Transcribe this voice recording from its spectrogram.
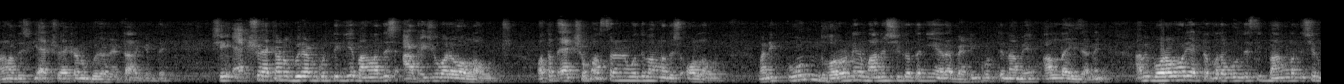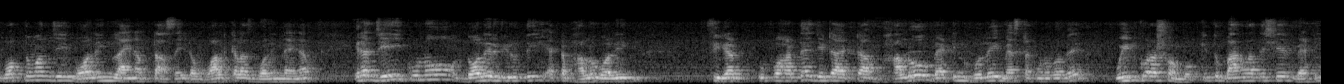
বাংলাদেশকে একশো একানব্বই রানের টার্গেট দেয়। সেই একশো একানব্বই রান করতে গিয়ে বাংলাদেশ আঠাইশ ওভারে অল আউট অর্থাৎ একশো পাঁচ রানের মধ্যে বাংলাদেশ অল আউট মানে কোন ধরনের মানসিকতা নিয়ে এরা ব্যাটিং করতে নামে, আল্লাহই জানে। আমি বরাবরই একটা কথা বলতেছি, বাংলাদেশের বর্তমান যে বোলিং লাইন আপটা আছে, এটা world class bowling line up এরা যেই কোনো দলের বিরুদ্ধেই একটা ভালো বোলিং ফিগার উপহার দেয়, যেটা একটা ভালো ব্যাটিং হলেই ম্যাচটা কোনোভাবে উইন করা সম্ভব। কিন্তু বাংলাদেশের ব্যাটিং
